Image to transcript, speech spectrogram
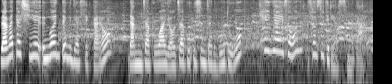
라마타 씨의 응원 때문이었을까요? 남자부와 여자부 우승자는 모두 케냐에서 온 선수들이었습니다.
